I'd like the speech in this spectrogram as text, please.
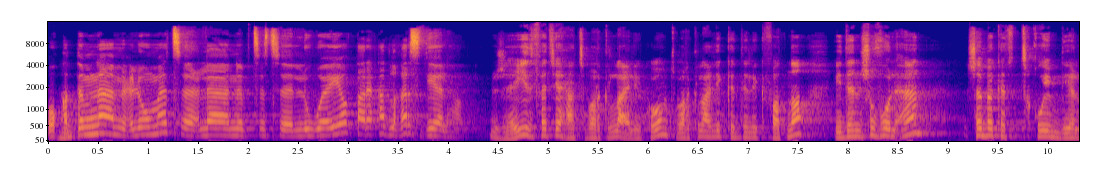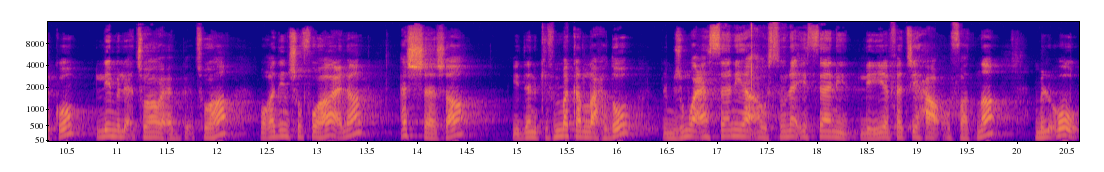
وقدمنا معلومات على نبتة اللواية وطريقة الغرس ديالها. جيد فتيحه تبارك الله عليكم. تبارك الله عليك كذلك فاطمة. إذا نشوفوا الآن شبكة التقويم ديالكم اللي ملأتوها وعبأتوها وغادي نشوفوها على الشاشة. إذا كيف ما كنلاحظوا المجموعة الثانية أو الثنائي الثاني اللي هي فتيحه وفاطمة ملؤوا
